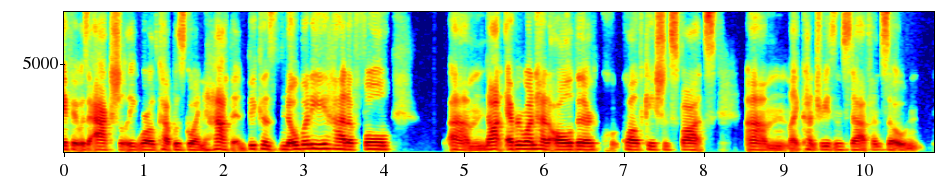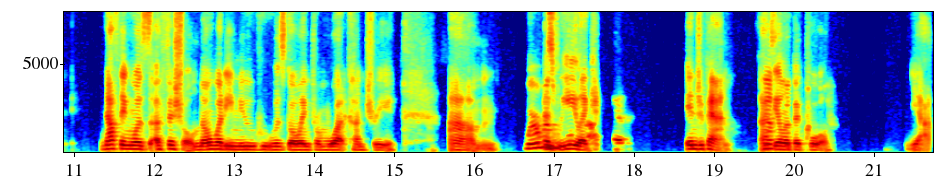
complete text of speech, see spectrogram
if it was actually World Cup was going to happen, because nobody had a full, um, not everyone had all of their qualification spots, um, like countries and stuff. And so nothing was official. Nobody knew who was going from what country. Um, where was we like in Japan at the Olympic pool? Yeah.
